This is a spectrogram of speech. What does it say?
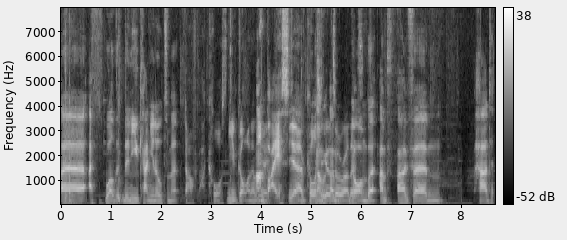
Uh, I, well, the, the new Canyon Ultimate. Oh, of course, you've got one. haven't I'm you? biased. Yeah, of course going to talk about go on, but I'm, I've um, had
